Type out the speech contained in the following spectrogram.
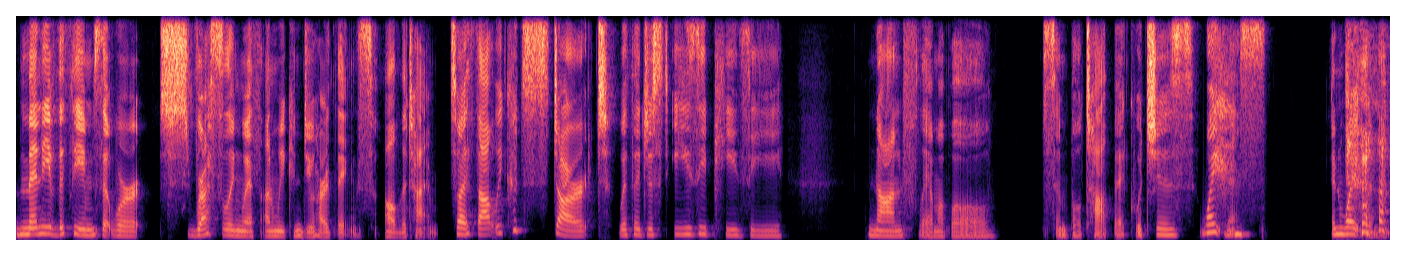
many of the themes that we're wrestling with on We Can Do Hard Things all the time. So I thought we could start with a just easy peasy, non flammable, simple topic, which is whiteness and white women.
